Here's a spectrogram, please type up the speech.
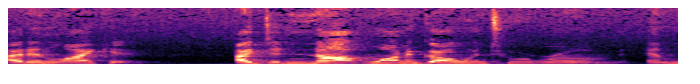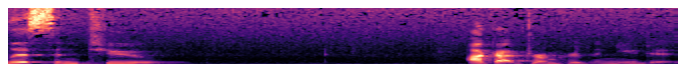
I didn't like it. I did not want to go into a room and listen to, I got drunker than you did.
